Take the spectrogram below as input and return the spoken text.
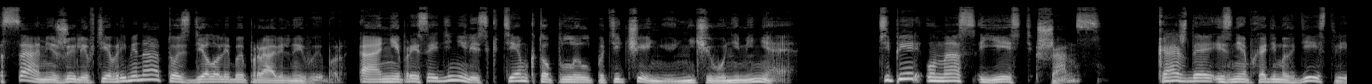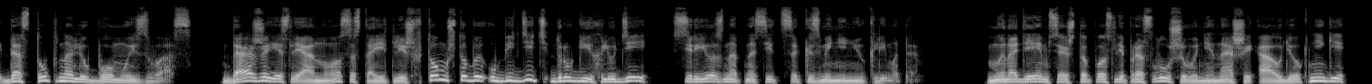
сами жили в те времена, то сделали бы правильный выбор, а не присоединились к тем, кто плыл по течению, ничего не меняя. Теперь у нас есть шанс. Каждое из необходимых действий доступно любому из вас, даже если оно состоит лишь в том, чтобы убедить других людей серьезно относиться к изменению климата. Мы надеемся, что после прослушивания нашей аудиокниги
